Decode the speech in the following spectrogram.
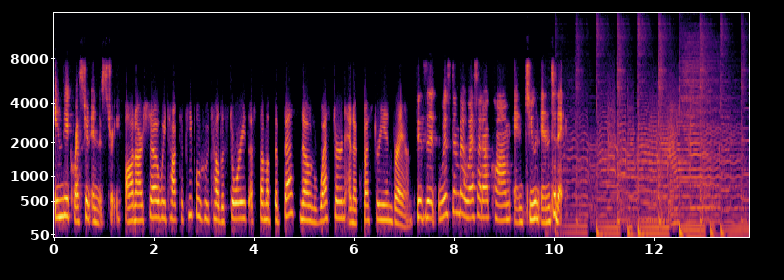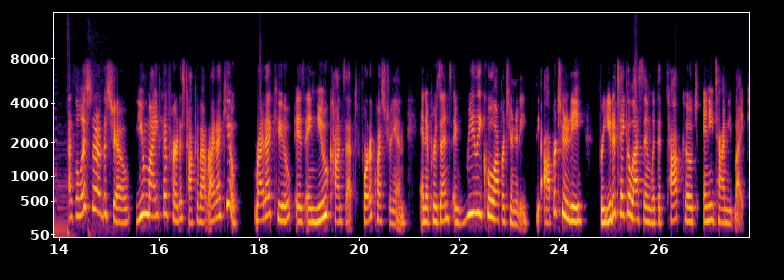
in the equestrian industry. On our show, we talk to people who tell the stories of some of the best known Western and equestrian brands. Visit wisdombywesa.com and tune in today. As a listener of the show, you might have heard us talk about Ride IQ. Ride IQ is a new concept for equestrian, and it presents a really cool opportunity the opportunity for you to take a lesson with a top coach anytime you'd like.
